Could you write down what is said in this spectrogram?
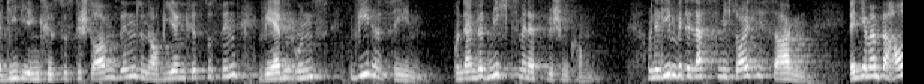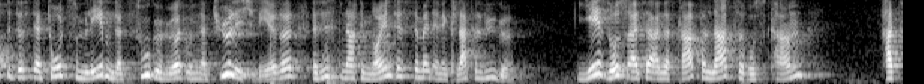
Weil die, die in Christus gestorben sind und auch wir in Christus sind, werden uns wiedersehen. Und dann wird nichts mehr dazwischen kommen. Und ihr Lieben, bitte lasst mich deutlich sagen, wenn jemand behauptet, dass der Tod zum Leben dazugehört und natürlich wäre, das ist nach dem Neuen Testament eine glatte Lüge. Jesus, als er an das Grab von Lazarus kam, hat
